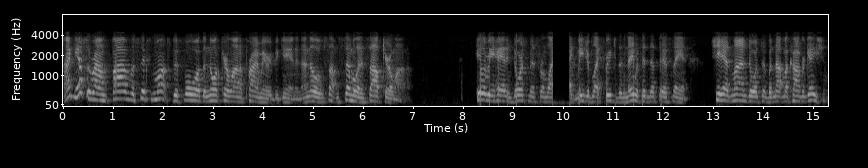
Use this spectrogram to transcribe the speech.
I guess around five or six months before the North Carolina primary began. And I know it was something similar in South Carolina. Hillary had endorsements from like, like major black preachers, and they were sitting up there saying, She has my endorsement, but not my congregation.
